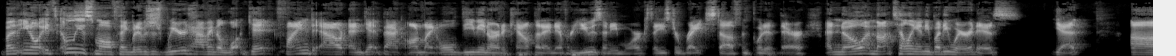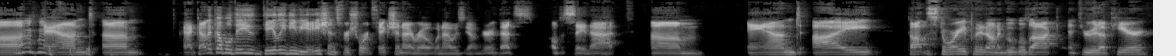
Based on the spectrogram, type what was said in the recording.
but you know, it's only a small thing, but it was just weird having to lo- get find out and get back on my old DeviantArt account that I never use anymore because I used to write stuff and put it there. And no, I'm not telling anybody where it is yet. Uh, and um, I got a couple days daily deviations for short fiction I wrote when I was younger. That's I'll just say that. Um, and I got the story, put it on a Google Doc, and threw it up here.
